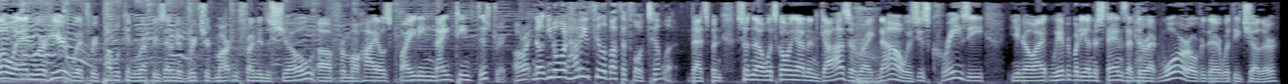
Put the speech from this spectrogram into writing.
Hello, and we're here with Republican Representative Richard Martin, friend of the show, uh, from Ohio's fighting 19th District. All right, now you know what? How do you feel about the flotilla that's been? So now, what's going on in Gaza right now is just crazy. You know, I, we everybody understands that they're at war over there with each other,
